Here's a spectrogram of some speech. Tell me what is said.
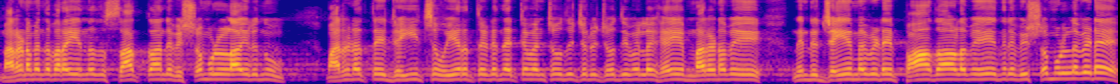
മരണമെന്ന് പറയുന്നത് സാത്താന്റെ വിഷമുള്ളായിരുന്നു. മരണത്തെ ജയിച്ച് ഉയർത്തെഴുന്നേറ്റവൻ ചോദിച്ചൊരു ചോദ്യമല്ല ഹേ മരണമേ നിന്റെ ജയമെവിടെ? പാതാളമേ നിന്റെ വിഷമുള്ളവിടെ?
